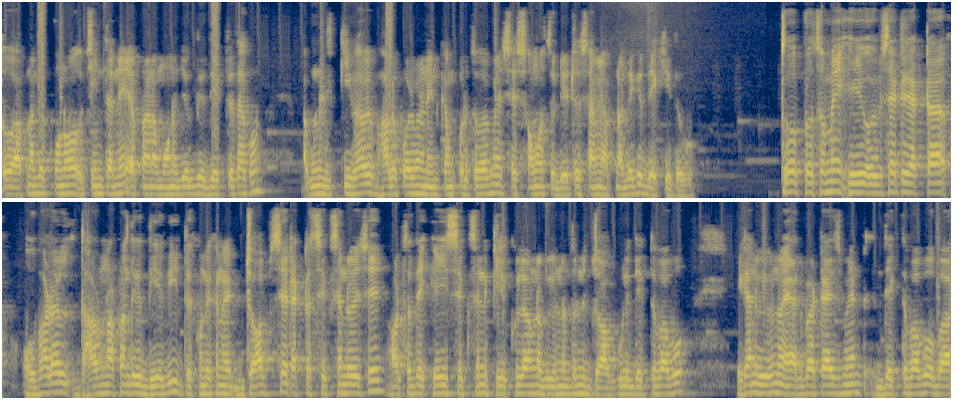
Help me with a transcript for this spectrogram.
তো আপনাদের কোনো চিন্তা নেই, আপনারা মনোযোগ দিয়ে দেখতে থাকুন। আপনি কীভাবে ভালো পরিমাণ ইনকাম করতে পারবেন সেই সমস্ত ডিটেলস আমি আপনাদেরকে দেখিয়ে দেবো। তো প্রথমে এই ওয়েবসাইটের একটা ওভারঅল ধারণা আপনাদেরকে দিয়ে দিই। দেখুন, এখানে জব সেট একটা সেকশন রয়েছে। অর্থাৎ এই সেকশনে ক্লিক করলে আমরা বিভিন্ন ধরনের জবগুলি দেখতে পাবো। এখানে বিভিন্ন অ্যাডভার্টাইজমেন্ট দেখতে পাবো বা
